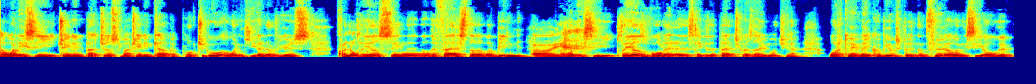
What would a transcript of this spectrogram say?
I want to see training pictures from a training camp in Portugal. I want to hear interviews from players saying oh. that they're the fittest they've ever been. Aye. I want to see players vomiting at the side of the pitch because of how much uh, workout Michael Beale's putting them through. I want to see all the,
